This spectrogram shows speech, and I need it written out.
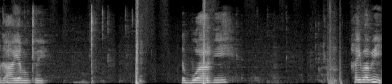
Ada ayam cuy ada babi hai babi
